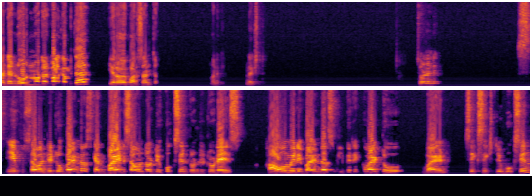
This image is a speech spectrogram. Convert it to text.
అంటే నూరు నూట రూపాయలు కమ్మితే ఇరవై పర్సెంట్ మనకి. నెక్స్ట్. చూడండి. If seventy two binders can bind seven twenty books in twenty two days. How many binders will be required to bind six sixty books in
